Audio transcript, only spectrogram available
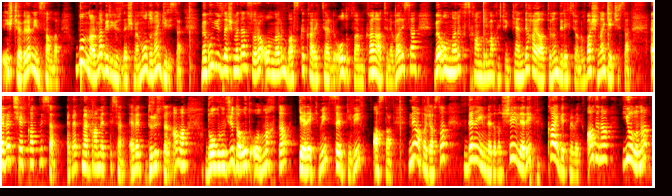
iş çeviren insanlar. Bunlarla bir yüzleşme moduna girsen ve bu yüzleşmeden sonra onların baskı karakterli olduklarının kanaatine varırsan ve onları kıskandırmak için kendi hayatının direksiyonun başına geçirsen. Evet şefkatlisen, evet merhametlisen, evet dürüstsen ama doğrucu Davut olmak da gerek mi sevgili aslan? Ne yapacaksan deneyimlediğin şeyleri kaybetmemek adına yoluna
